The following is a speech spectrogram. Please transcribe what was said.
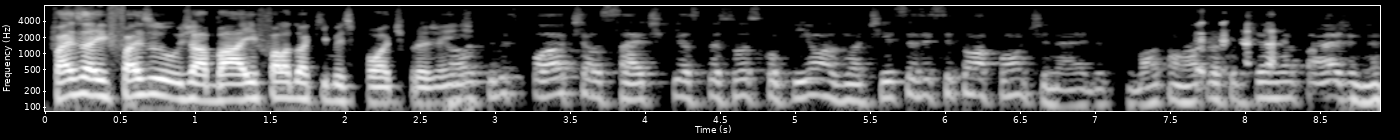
Faz aí, faz o jabá aí, fala do Akiba Spot pra gente. O Akiba Spot é o site que as pessoas copiam as notícias e citam a fonte, né? Eles botam lá para curtir a minha página.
